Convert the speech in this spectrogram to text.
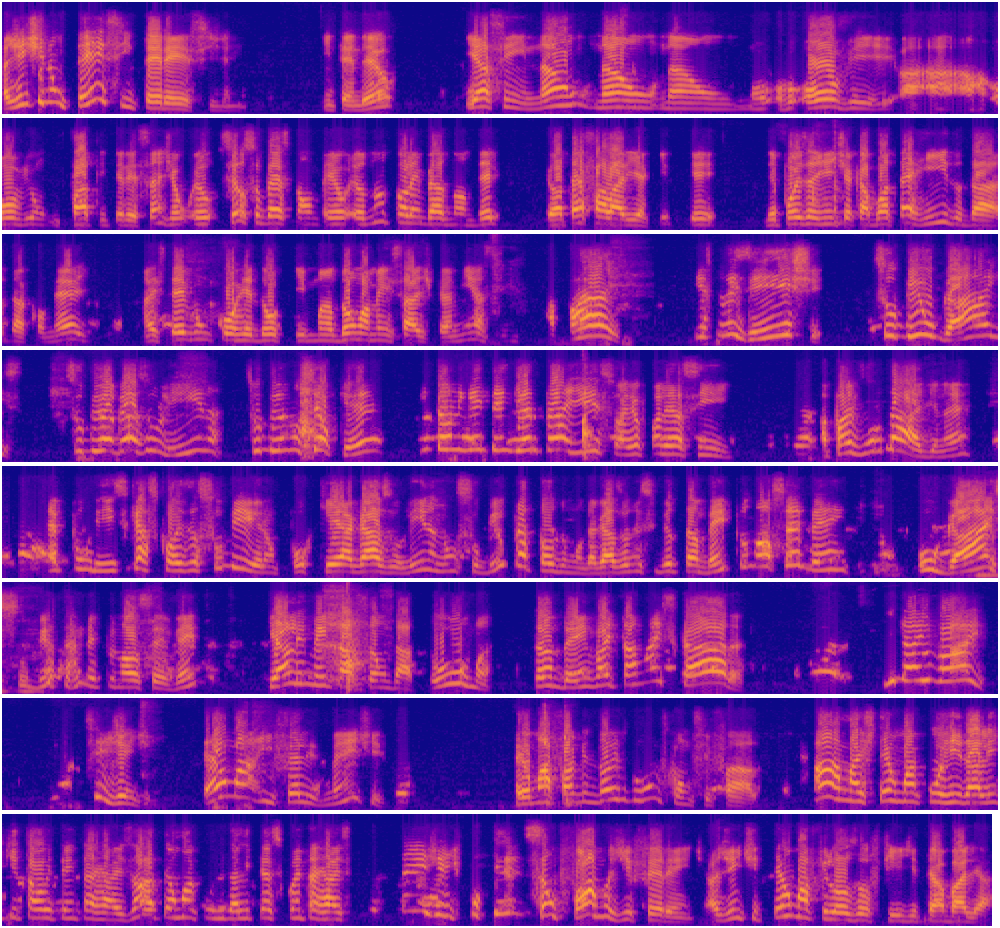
A gente não tem esse interesse, gente entendeu? E assim, não, não, não houve, houve um fato interessante. Eu, eu, se eu soubesse o nome, eu, eu não estou lembrado o nome dele, eu até falaria aqui, porque depois a gente acabou até rindo da, da comédia, mas teve um corredor que mandou uma mensagem para mim assim: rapaz, isso não existe. Subiu o gás, subiu a gasolina, subiu não sei o quê. Então ninguém tem dinheiro para isso. Aí eu falei assim: rapaz, verdade, né? É por isso que as coisas subiram, porque a gasolina não subiu para todo mundo, a gasolina subiu também para o nosso evento. O gás subiu também para o nosso evento, e a alimentação da turma também vai estar tá mais cara. E daí vai. Sim, gente, é uma, infelizmente, é uma faca de dois gumes, como se fala. Ah, mas tem uma corrida ali que está 80 reais. Ah, tem uma corrida ali que é 50 reais. Tem, gente, porque são formas diferentes. A gente tem uma filosofia de trabalhar.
